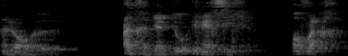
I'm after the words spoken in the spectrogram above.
Alors, à très bientôt et merci. Au revoir.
